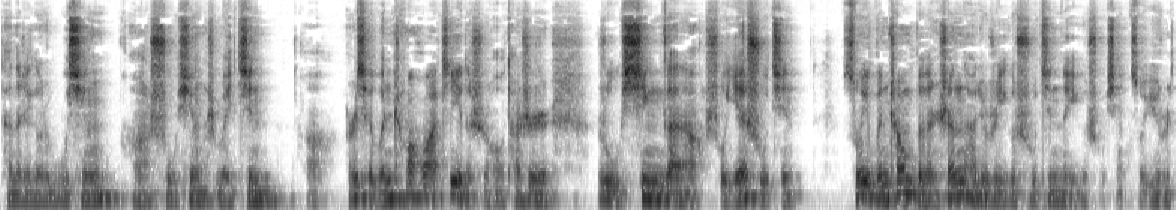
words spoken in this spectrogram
它的这个五行啊属性是为金啊，而且文昌化忌的时候它是入心肝啊，属也属金，所以文昌本身它就是一个属金的一个属性，所以就是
